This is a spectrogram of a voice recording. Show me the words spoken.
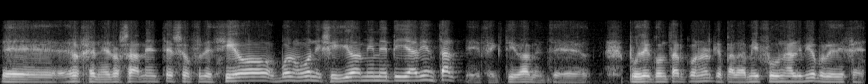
eh, él generosamente se ofreció, bueno, bueno, y si yo a mí me pilla bien tal, efectivamente pude contar con él, que para mí fue un alivio porque dije,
